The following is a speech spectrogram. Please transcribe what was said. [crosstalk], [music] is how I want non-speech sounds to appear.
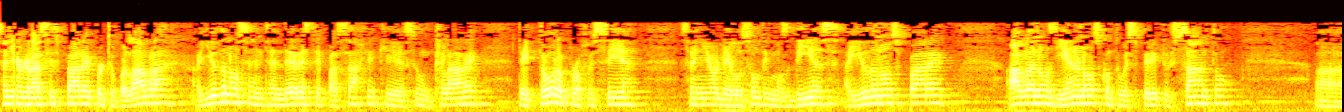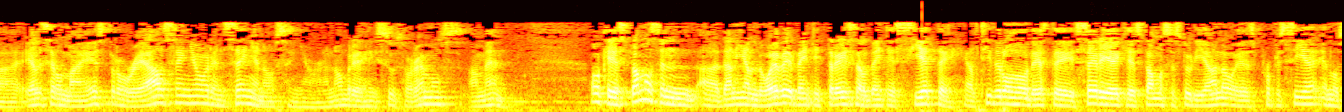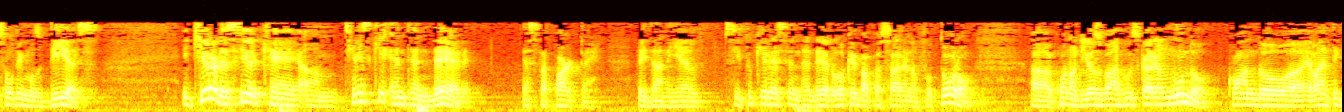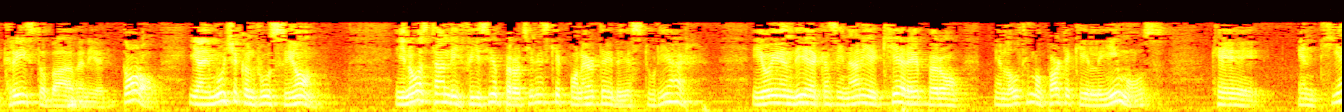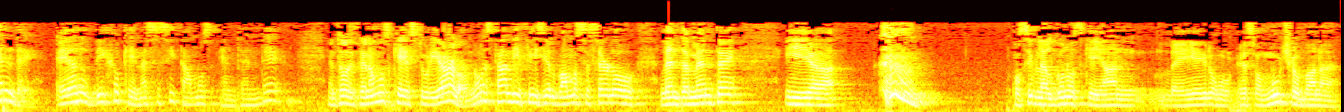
Señor, gracias Padre por tu palabra. Ayúdanos a entender este pasaje que es un clave de toda profecía, Señor, de los últimos días. Ayúdanos, Padre. Háblanos, llénanos con tu Espíritu Santo. Ah, él es el Maestro real, Señor. Enséñanos, Señor. En nombre de Jesús oremos. Amén. Ok, estamos en ah, Daniel 9, 23 al 27. El título de esta serie que estamos estudiando es Profecía en los últimos días. Y quiero decir que um, tienes que entender esta parte de Daniel si tú quieres entender lo que va a pasar en el futuro. Uh, cuando Dios va a juzgar el mundo, cuando uh, el anticristo va a venir, todo. Y hay mucha confusión. Y no es tan difícil, pero tienes que ponerte de estudiar. Y hoy en día casi nadie quiere, pero en la última parte que leímos, que entiende. Él dijo que necesitamos entender. Entonces tenemos que estudiarlo. No es tan difícil, vamos a hacerlo lentamente y uh, [clears throat] posible algunos que han leído eso mucho van a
